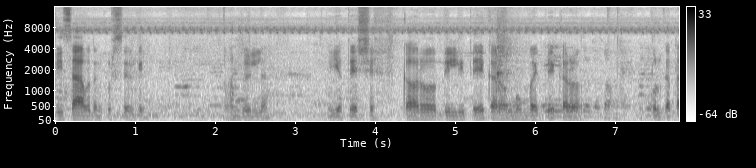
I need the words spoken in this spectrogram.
ভিসা আবেদন করছে আর কি। আলহামদুলিল্লাহ। ইয়েতে এসে কারও দিল্লিতে, কারও মুম্বাইতে, কারও কলকাতা।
